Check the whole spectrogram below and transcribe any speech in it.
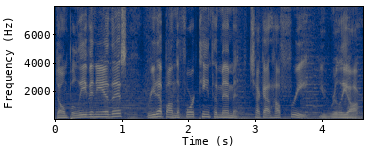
Don't believe any of this? Read up on the 14th Amendment. Check out how free you really are.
